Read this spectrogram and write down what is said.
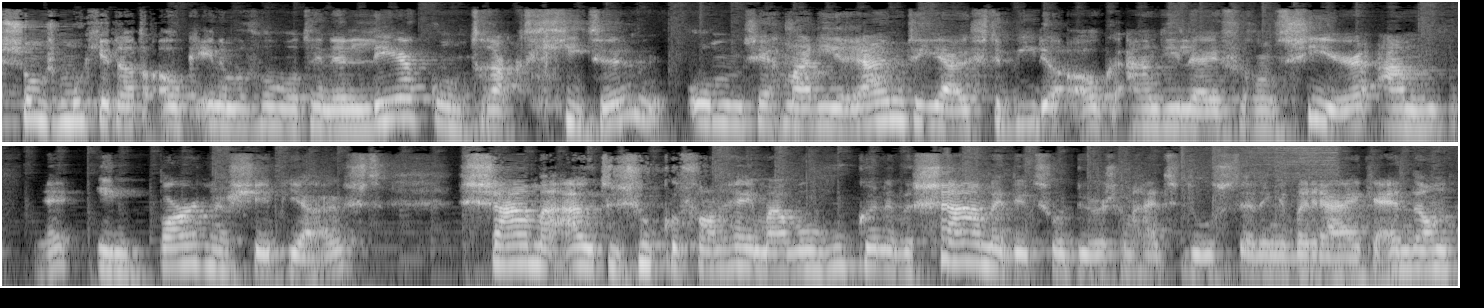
soms moet je dat ook in een, bijvoorbeeld in een leercontract gieten, om zeg maar, die ruimte juist te bieden ook aan die leverancier, aan, in partnership juist, samen uit te zoeken van hé, hey, maar hoe kunnen we samen dit soort duurzaamheidsdoelstellingen bereiken? En dan,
